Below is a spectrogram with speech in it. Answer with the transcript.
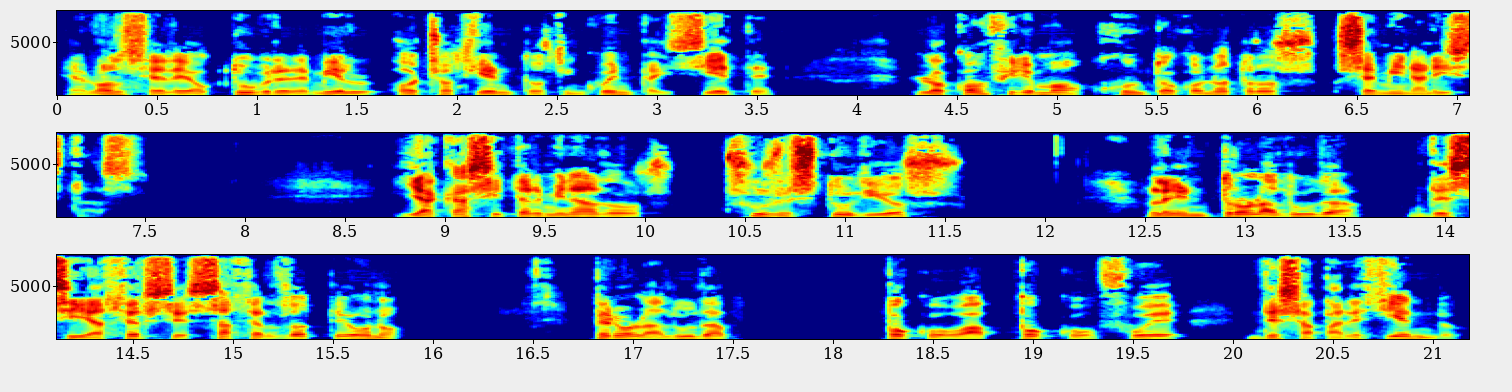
el 11 de octubre de 1857, lo confirmó junto con otros seminaristas. Ya casi terminados sus estudios, le entró la duda de si hacerse sacerdote o no. Pero la duda poco a poco fue desapareciendo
